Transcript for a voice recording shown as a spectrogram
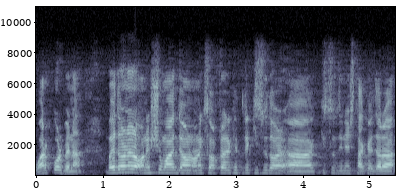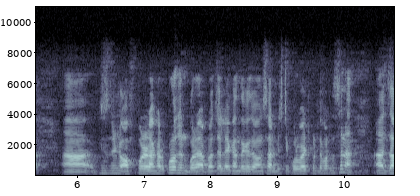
ওয়ার্ক করবে না। বা এই ধরনের অনেক সময় যেমন অনেক সফটওয়্যারের ক্ষেত্রে কিছু কিছু জিনিস থাকে যারা আহ, কিছু জিনিস অফ করে রাখার প্রয়োজন পড়ে। আপনার চাইলে এখান থেকে যখন সার্ভিসটি প্রোভাইড করতে পারতেছে না যা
